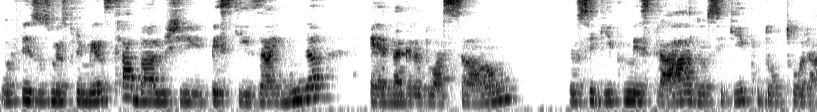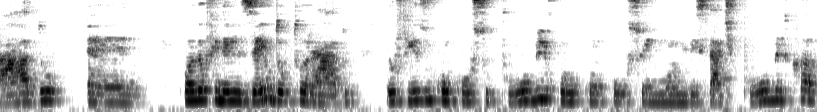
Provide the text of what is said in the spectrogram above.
Eu fiz os meus primeiros trabalhos de pesquisa ainda é, na graduação, eu segui para o mestrado, eu segui para o doutorado. É, quando eu finalizei o doutorado, eu fiz um concurso público, um concurso em uma universidade pública,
